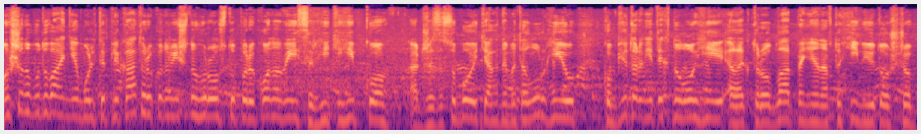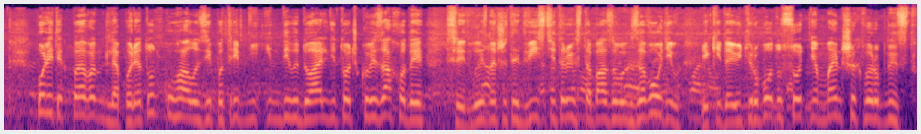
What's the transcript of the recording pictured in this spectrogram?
Машинобудування мультиплікатор економічного росту переконаний Сергій Тігіпко, адже за собою тягне металургію, комп'ютерні технології, електрообладнання, нафтохімію тощо. Політик певен, для порятунку галузі потрібні індивідуальні точкові заходи. Слід визначити 200-300 базових заводів, які дають роботу сотням менших виробництв.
